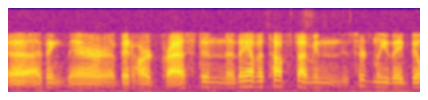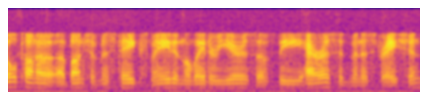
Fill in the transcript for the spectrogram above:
uh, I think they're a bit hard pressed, and they have a tough. I mean, certainly they built on a, a bunch of mistakes made in the later years of the Harris administration,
